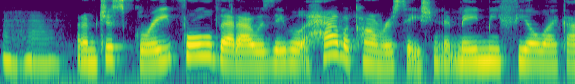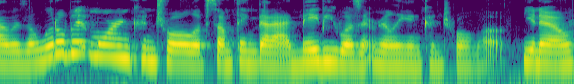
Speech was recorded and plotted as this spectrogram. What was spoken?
And I'm just grateful that I was able to have a conversation. It made me feel like I was a little bit more in control of something that I maybe wasn't really in control of, you know?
